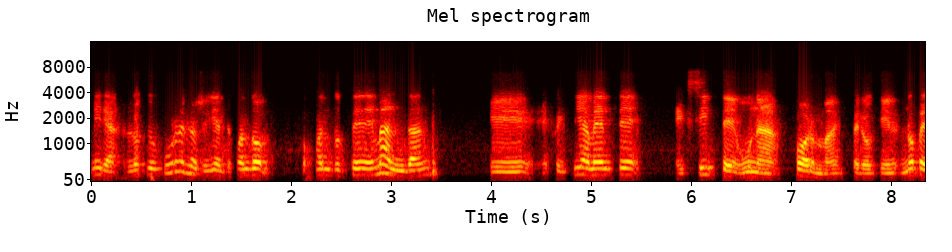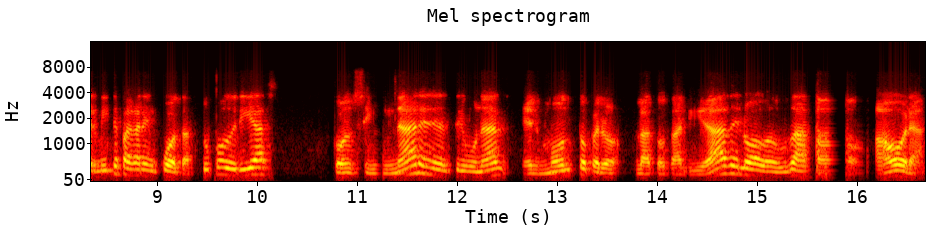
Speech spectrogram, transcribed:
mira, lo que ocurre es lo siguiente, cuando, cuando te demandan, eh, efectivamente existe una forma, pero que no permite pagar en cuotas. Tú podrías consignar en el tribunal el monto, pero la totalidad de lo adeudado. Ahora,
